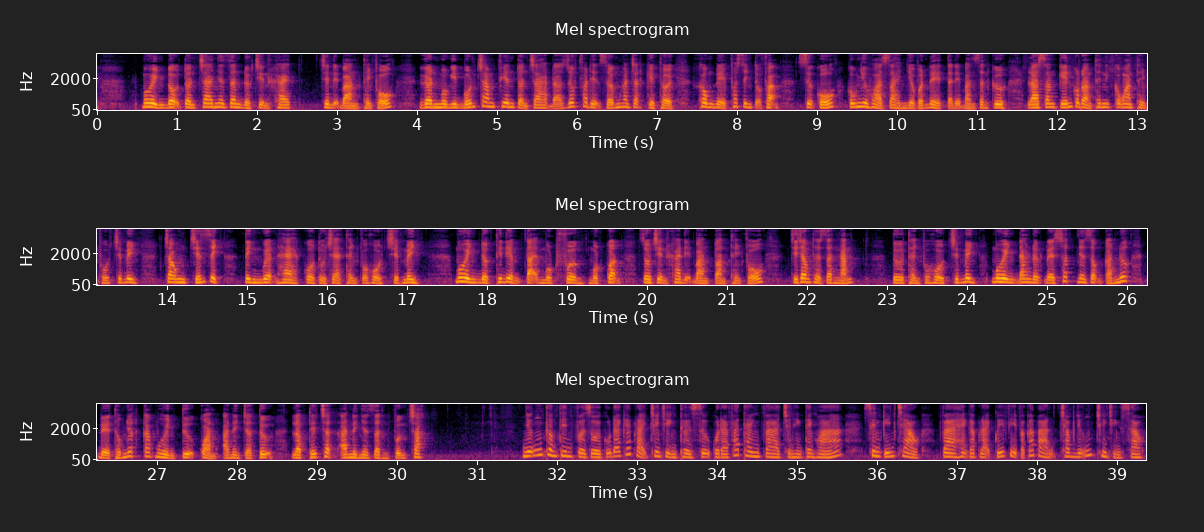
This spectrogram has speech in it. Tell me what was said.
mô hình đội tuần tra nhân dân được triển khai trên địa bàn thành phố. Gần 1.400 phiên tuần tra đã giúp phát hiện sớm ngăn chặn kịp thời, không để phát sinh tội phạm, sự cố cũng như hòa giải nhiều vấn đề tại địa bàn dân cư là sáng kiến của Đoàn Thanh niên Công an Thành phố Hồ Chí Minh trong chiến dịch tình nguyện hè của tuổi trẻ Thành phố Hồ Chí Minh. Mô hình được thí điểm tại một phường, một quận rồi triển khai địa bàn toàn thành phố chỉ trong thời gian ngắn. Từ thành phố Hồ Chí Minh, mô hình đang được đề xuất nhân rộng cả nước để thống nhất các mô hình tự quản an ninh trật tự, lập thế trận an ninh nhân dân vững chắc. Những thông tin vừa rồi cũng đã khép lại chương trình thời sự của Đài Phát thanh và Truyền hình Thanh Hóa. Xin kính chào và hẹn gặp lại quý vị và các bạn trong những chương trình sau.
